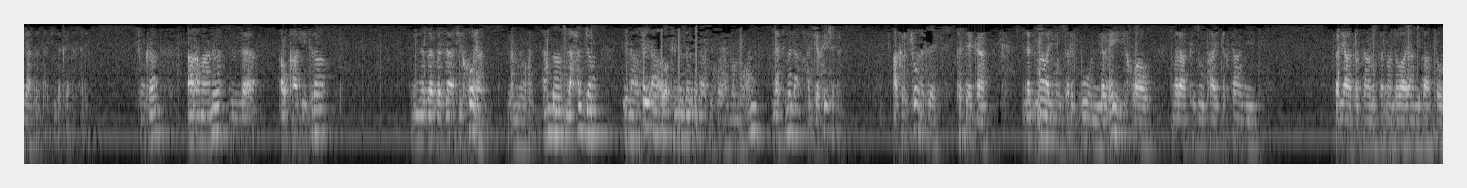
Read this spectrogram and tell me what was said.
زیاتر تەرکی دەکرێتە سەری چونکە ئەمانە لە ئەو قاتێترا نظر بە ذاتی خۆیان ممنوعن ئەمما لە حەجە إضافي أو في النظر بذات خويا ممنوعا لتملا حجكي شدا آخر شون أكري كسيكا لدواي منصرف بون لغير إخواو مراكز و پای تەختانی فەریاد بەسان و سەرمانڕەوایانی باتە و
